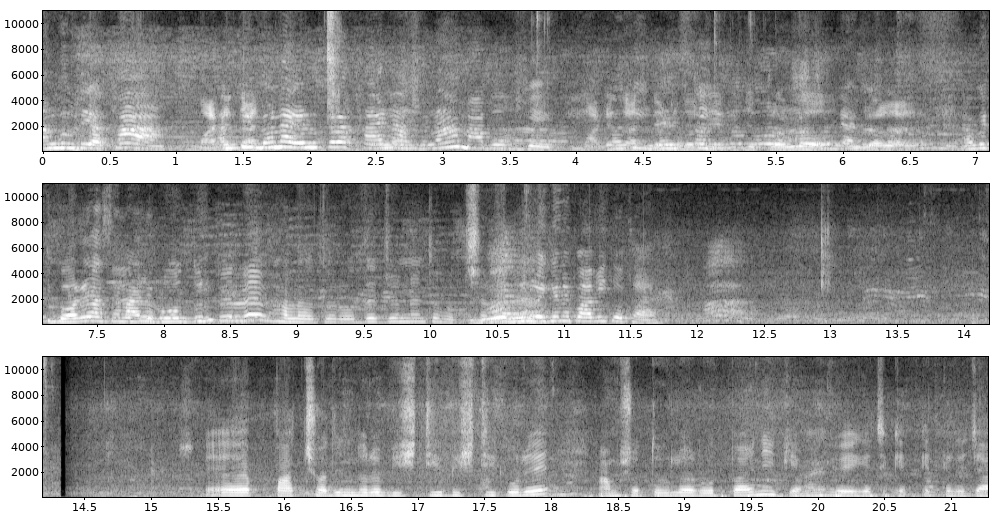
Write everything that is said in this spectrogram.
আঙ্গুল দিয়া খা তুই মনে হয় এরকম করে খায় না শোনা মা বকবে আমি ঘরে আছে না রোদ্দুর পেলে ভালো হতো রোদের জন্য তো হচ্ছে না রোদ এখানে পাবি কোথায় পাঁচ, ছ দিন ধরে বৃষ্টি বৃষ্টি করে আমসত্ত্বগুলো রোদ পায়নি, কেমন হয়ে গেছে, কেটকেট কেটে। যা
